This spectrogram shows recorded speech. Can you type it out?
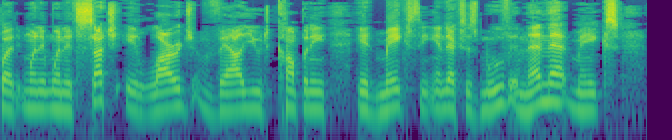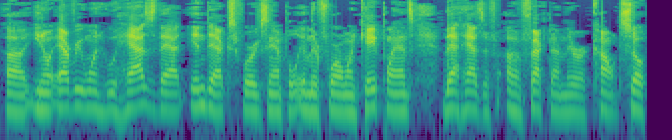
But when it, when it's such a large valued company, it makes the indexes move, and then that makes uh, you know everyone who has that index, for example, in their 401k plans, that has an effect on their account. So,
